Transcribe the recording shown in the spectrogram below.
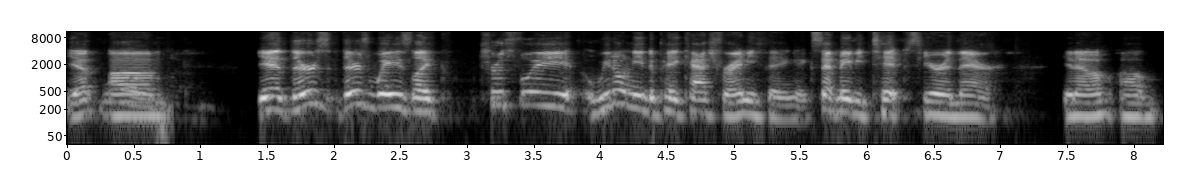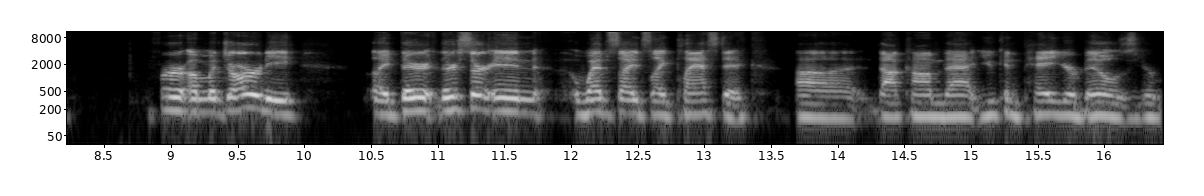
Yep. Um, yeah, there's there's ways like truthfully, we don't need to pay cash for anything except maybe tips here and there. You know, um, for a majority, like there there's certain websites like plastiq uh, com that you can pay your bills, your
